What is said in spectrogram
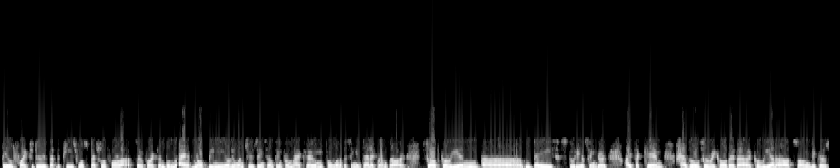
still tried to do is that the piece was special for us. So, for example, I have not been the only one choosing something from back home for one of the singing telegrams. Our South Korean uh, bass studio singer, Isaac Kim, has also recorded a Korean art song because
